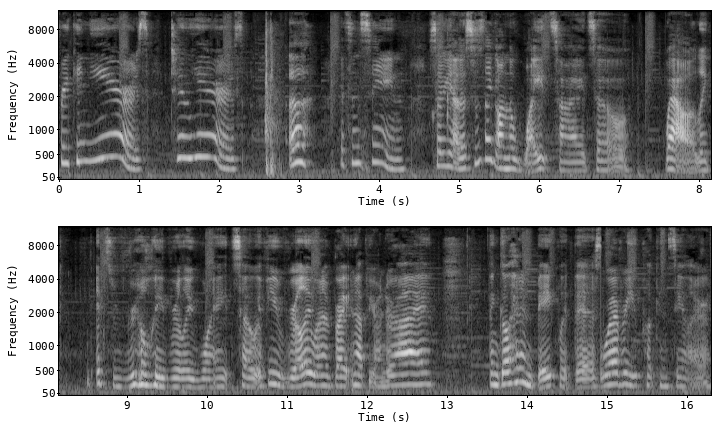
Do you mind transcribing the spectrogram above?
freaking years. Two years. Ugh. It's insane. So yeah, this is like on the white side. So wow, like it's really, really white. So if you really want to brighten up your under eye, then go ahead and bake with this wherever you put concealer.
